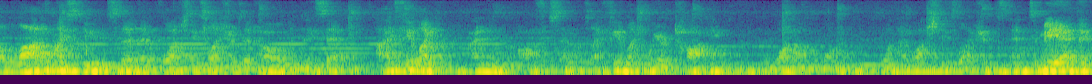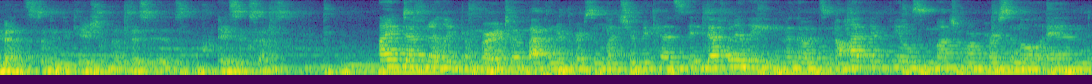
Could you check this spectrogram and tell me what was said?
A lot of my students that have watched these lectures at home and they said, I feel like I'm in your office hours. I feel like we are talking one-on-one when I watch these lectures. And to me, I think that's an indication that this is a success. I definitely prefer to a 500 person lecture because it definitely, even though it's not, it feels much more personal and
